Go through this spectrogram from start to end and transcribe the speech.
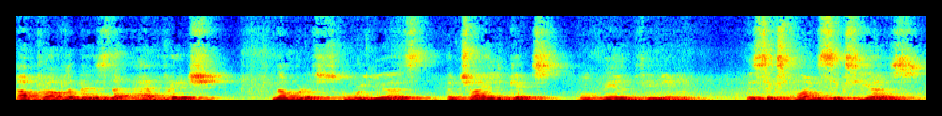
Our problem is the average number of school years a child gets, both male and female, is 6.6 years.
